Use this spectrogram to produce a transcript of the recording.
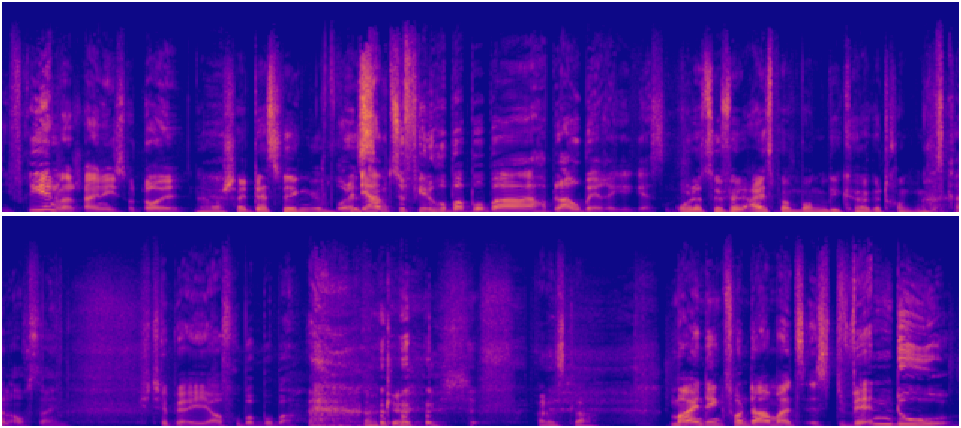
Die frieren wahrscheinlich so toll. Ja, wahrscheinlich deswegen. Oder die haben zu viel Hubba Bubba Blaubeere gegessen. oder zu viel Eisbonbon-Likör getrunken. Das kann auch sein. Ich tippe ja eher auf Hubba Bubba. Okay. Alles klar. Mein Ding von damals ist, wenn du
